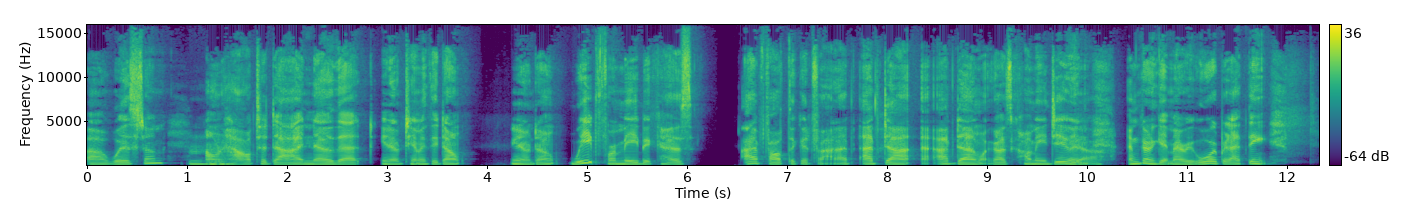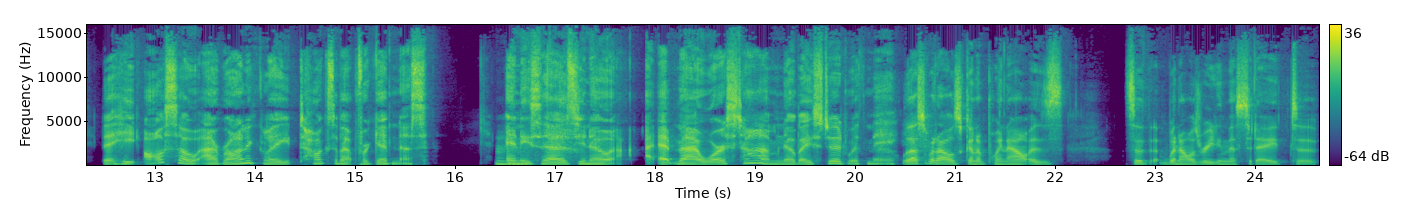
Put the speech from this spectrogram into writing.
uh, wisdom Mhm. on how to die and know that you know Timothy don't you know don't weep for me because I've fought the good fight. I've, I've done I've done what God's called me to do, and yeah. I'm going to get my reward. But I think that he also ironically talks about forgiveness, and Mhm. he says, you know, at my worst time, nobody stood with me. Well, that's what I was going to point out is so th- when I was reading this today to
